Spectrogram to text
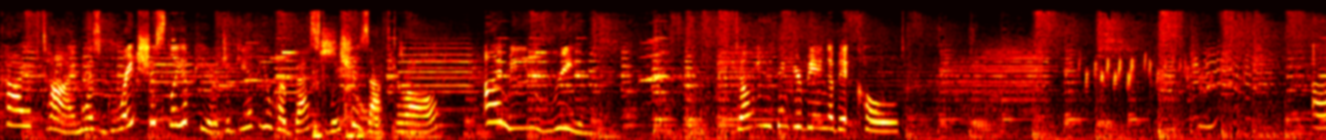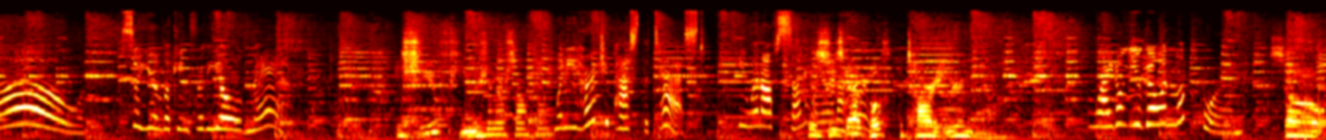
Kai of Time has graciously appeared to give you her best This- wishes like after all. I mean, really. Don't you think you're being a bit cold? Hmm? Oh, so you're looking for the old man. Is she a fusion or something? When he heard you passed the test, he went off somewhere Because she's got both Potara earrings now. Why don't you go and look for him? So,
